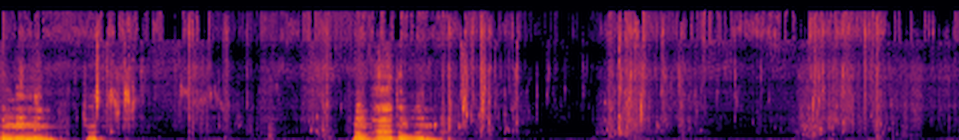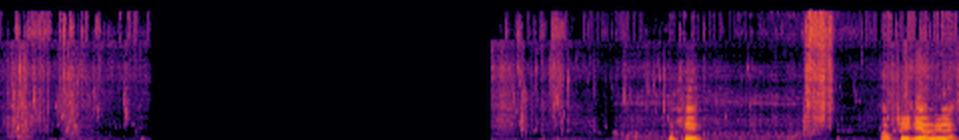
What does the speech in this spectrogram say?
ตรงนี้หนึ่งจุด ลองหาตรงอื่น โอเค ออกที่เดียวนี่แหละ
